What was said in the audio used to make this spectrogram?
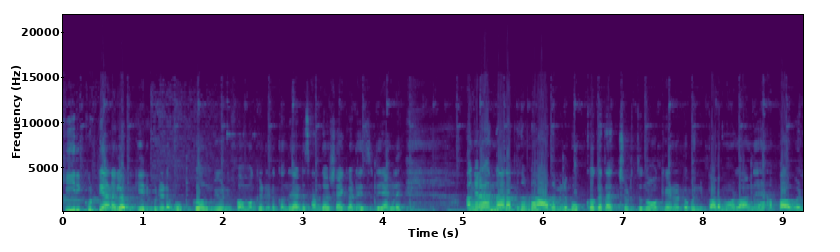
കീരിക്കുട്ടിയാണല്ലോ അപ്പോൾ കീരിക്കുട്ടിയുടെ ബുക്കും യൂണിഫോമൊക്കെ ഇട്ടെടുക്കുന്നത് കണ്ട് സന്തോഷമായിക്കോട്ടെ വെച്ചിട്ട് ഞങ്ങൾ അങ്ങനെ വന്നാണ്. അപ്പോൾ നമ്മുടെ ആദമിന് ബുക്കൊക്കെ തച്ചെടുത്ത് നോക്കുകയാണ് കേട്ടോ കുഞ്ഞിപ്പാട മോളാണ്. അപ്പോൾ അവൾ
